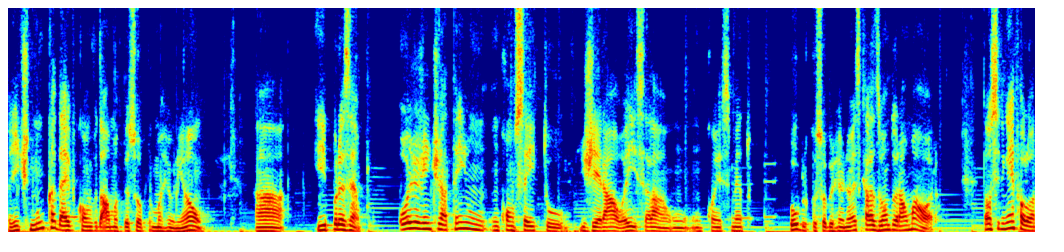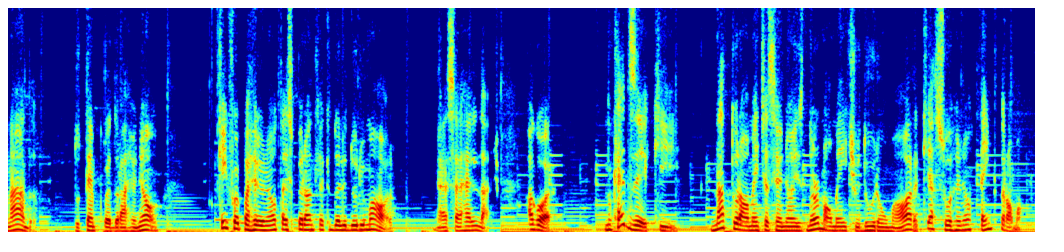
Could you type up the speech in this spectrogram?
A gente nunca deve convidar uma pessoa para uma reunião ah, e, por exemplo, hoje a gente já tem um, um conceito geral aí, sei lá, um, um, conhecimento público sobre reuniões que elas vão durar uma hora. Então, se ninguém falou nada do tempo que vai durar a reunião, quem foi para reunião está esperando que aquilo ali dure uma hora. Essa é a realidade. Agora, não quer dizer que naturalmente as reuniões normalmente duram uma hora, que a sua reunião tem que durar uma hora.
